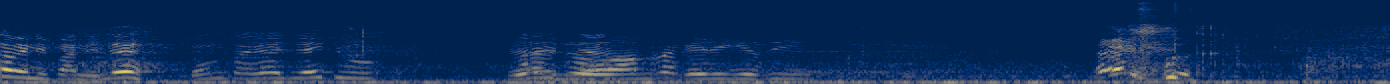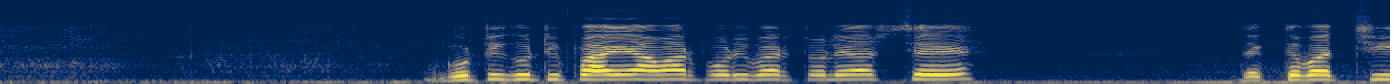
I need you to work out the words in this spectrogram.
যাবে নি পানি লে। দমটা এই যে এইটু আমরা গেছি। গুটি গুটি পায়ে আমার পরিবার চলে আসছে। দেখতে পাচ্ছি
